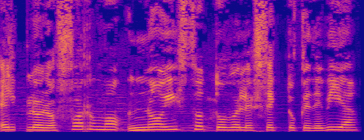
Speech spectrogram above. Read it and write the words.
El cloroformo no hizo todo el efecto que debía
